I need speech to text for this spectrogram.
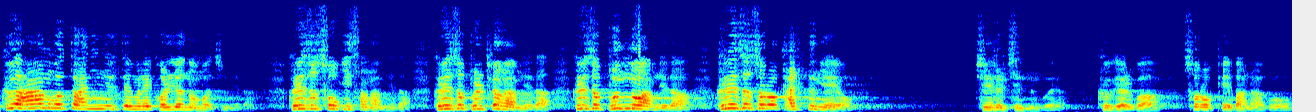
그 아무것도 아닌 일 때문에 걸려 넘어집니다. 그래서 속이 상합니다. 그래서 불평합니다. 그래서 분노합니다. 그래서 서로 갈등해요. 죄를 짓는 거예요. 그 결과 서로 배반하고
